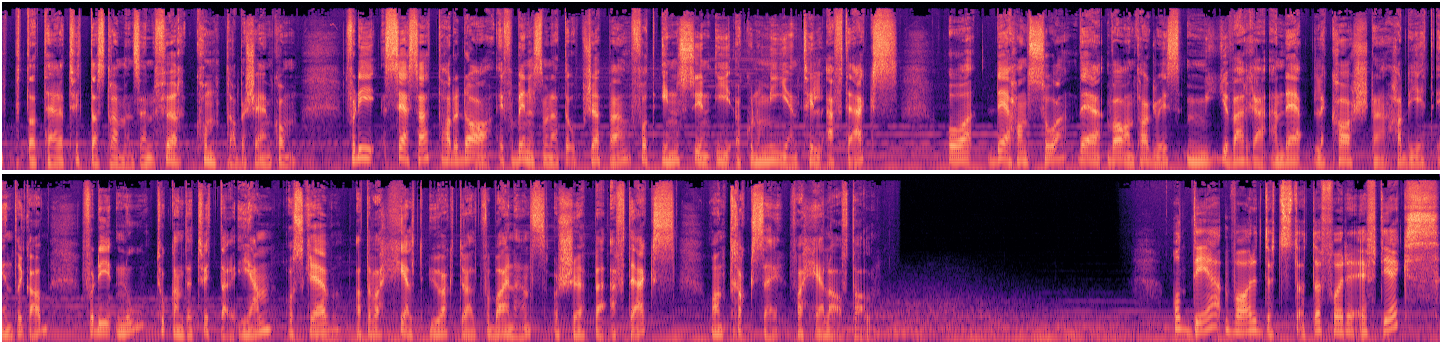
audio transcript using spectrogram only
oppdatere Twitter-strømmen sin før kontrabeskjeden kom. Fordi CZ hadde da i forbindelse med dette oppkjøpet fått innsyn i økonomien til FTX. Og det han så, det var antageligvis mye verre enn det lekkasjene hadde gitt inntrykk av. Fordi nå tok han til Twitter igjen og skrev at det var helt uaktuelt for Binance å kjøpe FTX, og han trakk seg fra hele avtalen. Og det var dødsstøtte for FTX.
